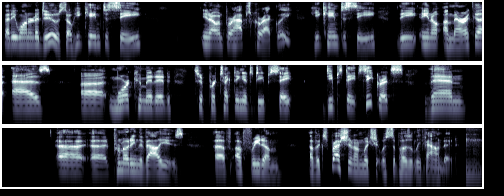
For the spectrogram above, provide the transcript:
that he wanted to do. So he came to see, you know, and perhaps correctly, he came to see the you know America as uh, more committed to protecting its deep state deep state secrets than uh, uh, promoting the values of, of freedom of expression on which it was supposedly founded. Mm.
